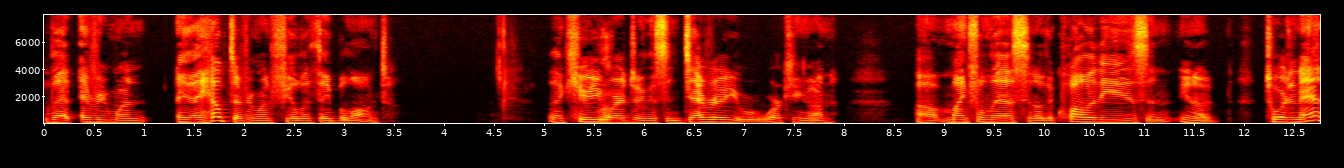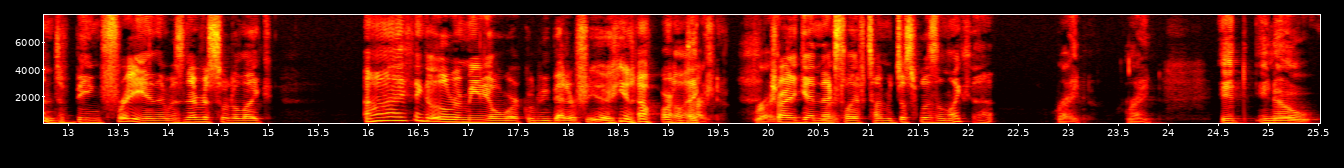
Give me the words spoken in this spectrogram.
let everyone they helped everyone feel that they belonged. Like here you well, were doing this endeavor, you were working on uh, mindfulness and other qualities, and you know, toward an end of being free. And it was never sort of like, I think a little remedial work would be better for you, you know, or like right, right, try again next right. lifetime. It just wasn't like that. Right, right. It, you know,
